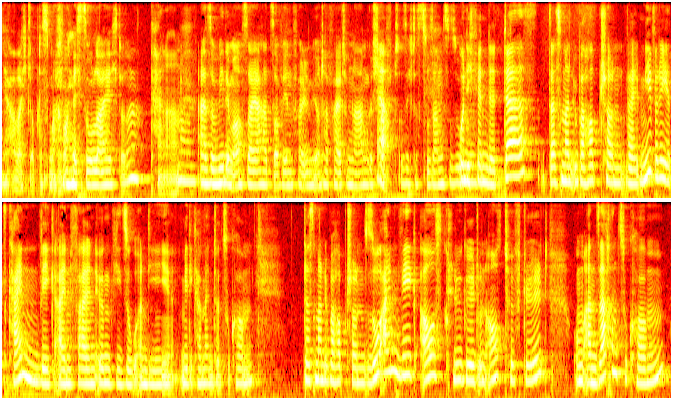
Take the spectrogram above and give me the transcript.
Ja, aber ich glaube, das macht man nicht so leicht, oder? keine Ahnung. Also wie dem auch sei, er hat es auf jeden Fall irgendwie unter falschem Namen geschafft, sich das zusammenzusuchen. Und ich finde das, dass man überhaupt schon, weil mir würde jetzt kein Weg einfallen, irgendwie so an die Medikamente zu kommen, dass man überhaupt schon so einen Weg ausklügelt und austüftelt, um an Sachen zu kommen,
